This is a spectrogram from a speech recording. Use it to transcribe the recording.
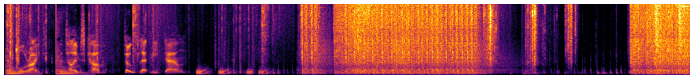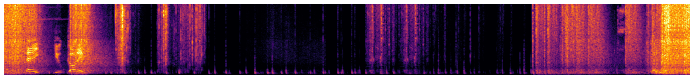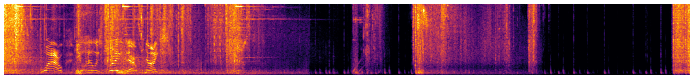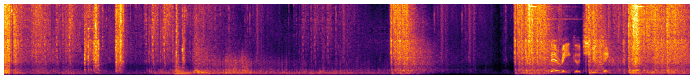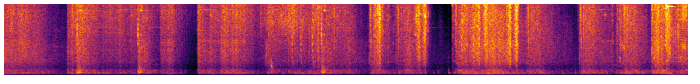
All right, the time's come. Don't let me down. Hey, you got him! Wow, you blew his brains out. Nice! Very good shooting.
